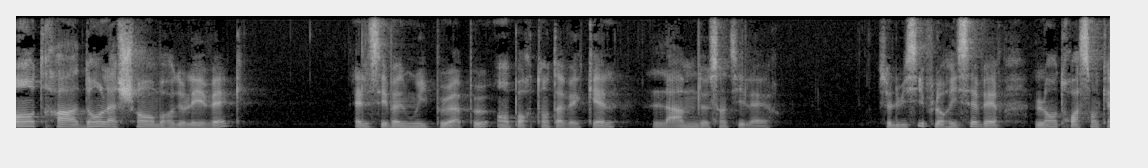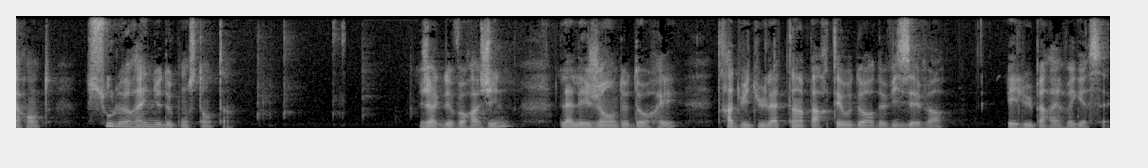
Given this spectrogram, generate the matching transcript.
entra dans la chambre de l'évêque. Elle s'évanouit peu à peu, emportant avec elle l'âme de Saint-Hilaire. Celui-ci florissait vers l'an 340, sous le règne de Constantin. Jacques de Voragine, La légende dorée, traduit du latin par Théodore de Viseva et lu par Hervé Gasser.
